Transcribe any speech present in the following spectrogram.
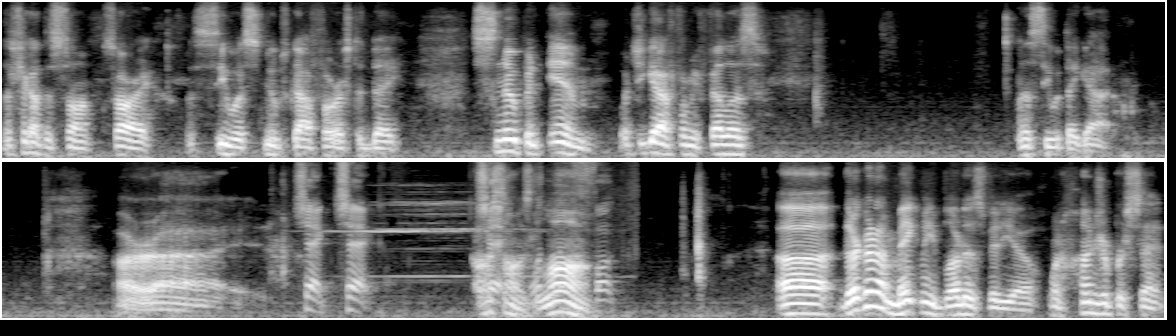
let's check out this song. Sorry. Let's see what Snoop's got for us today. Snoop and M, what you got for me, fellas? Let's see what they got. All right. Check, check. Oh, that check. song's What long. fuck? Uh, they're gonna make me blur this video 100%.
